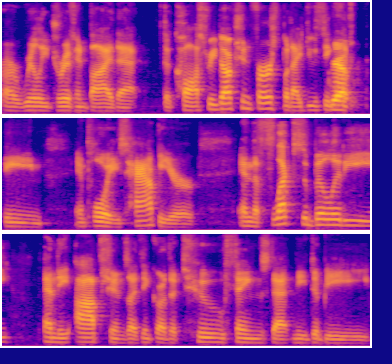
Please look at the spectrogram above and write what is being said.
are really driven by that the cost reduction first. But I do think yep. seeing employees happier and the flexibility and the options. I think are the two things that need to be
